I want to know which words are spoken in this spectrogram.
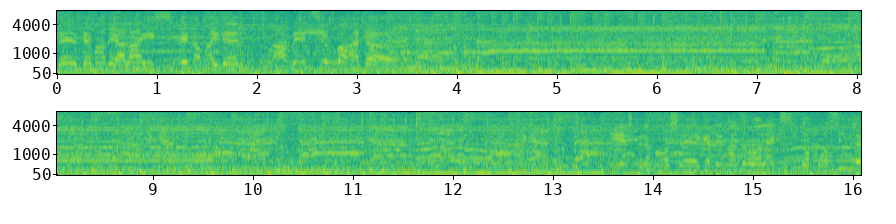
del tema de Alais Eta Maider a Bata. Esperemos eh, que tengan todo el éxito posible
